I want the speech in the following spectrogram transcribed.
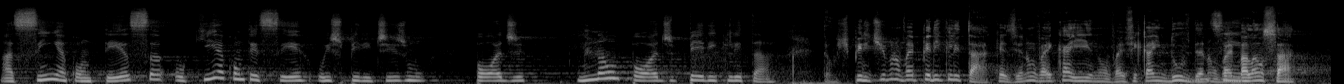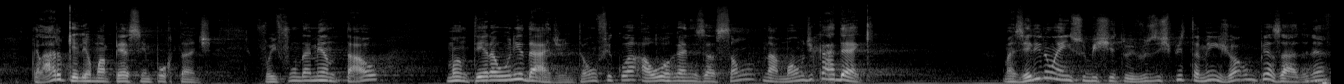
Assim aconteça o que acontecer, o Espiritismo pode, não pode periclitar. Então, o Espiritismo não vai periclitar, quer dizer, não vai cair, não vai ficar em dúvida, não Sim. vai balançar. Claro que ele é uma peça importante. Foi fundamental manter a unidade. Então ficou a organização na mão de Kardec. Mas ele não é insubstituível. Os espíritos também jogam pesado, né?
